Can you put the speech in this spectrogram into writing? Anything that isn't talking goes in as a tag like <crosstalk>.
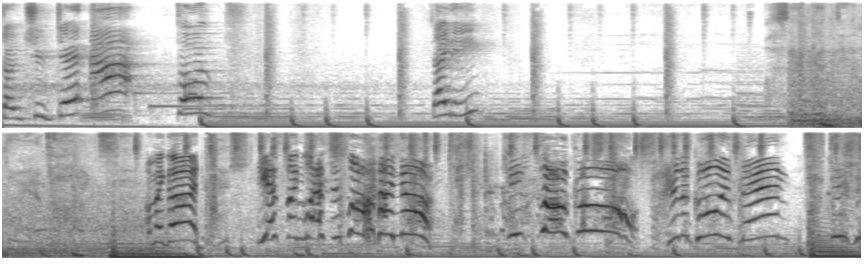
Don't you dare. Ah! Don't! Sadie? Oh my god! He has sunglasses on! <laughs> No! He's so cool! You're the coolest, man! <laughs>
